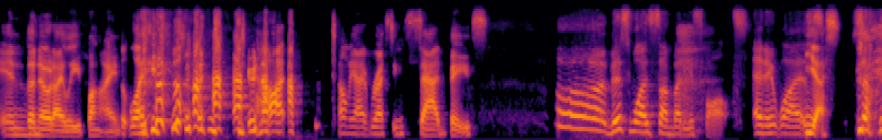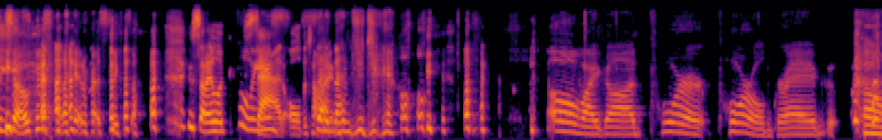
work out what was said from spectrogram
in the note I leave behind. Like, do not tell me I have resting sad face. Uh, this was somebody's fault, and it was Yes. so so who said I had resting. sad. You said I look Please sad all the time? Send them to jail. oh my god, poor poor old Greg. oh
